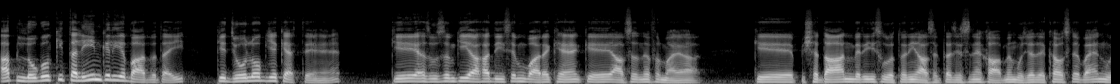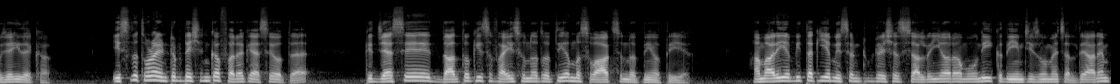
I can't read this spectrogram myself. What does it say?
अब लोगों की तलीम के लिए बात बताई कि जो लोग ये कहते हैं कि हजूसम की अहादीस मुबारक हैं कि आप ने फरमाया कि शैतान मेरी सूरत में नहीं आ सकता, जिसने ख्वाब में मुझे देखा, उसने बयान मुझे ही देखा। इसमें थोड़ा इंटरप्रिटेशन का फ़र्क ऐसे होता है कि जैसे दांतों की सफ़ाई सुनत होती है मसवाक सुनत नहीं होती है। हमारी अभी तक ये मिस इंटरप्रिटेशन चल रही हैं और हम उन्हीं कदीम चीज़ों में चलते आ रहे हैं।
